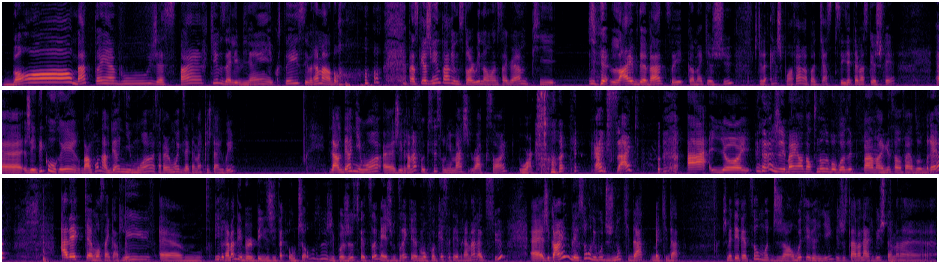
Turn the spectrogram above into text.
Bon matin à vous. J'espère que vous allez bien. Écoutez, c'est vraiment drôle parce que je viens de faire une story dans mon Instagram puis live devant, tu sais, comment que je suis. J'étais là, hey, je pourrais faire un podcast, puis c'est exactement ce que je fais. Euh, j'ai été courir, dans le fond, dans le dernier mois, ça fait un mois exactement que je suis arrivée. Puis dans le dernier mois, euh, j'ai vraiment focusé sur l'image rucksack. Rucksack? rucksack? aïe aïe! j'ai bien hâte de retourner au nouveau produit puis parler en ça va faire dur. Bref, avec euh, mon 50 livres, euh, puis vraiment des burpees. J'ai fait autre chose, j'ai pas juste fait ça, mais je vous dirais que mon focus était vraiment là-dessus. Euh, j'ai quand même une blessure au niveau du genou qui date, ben qui date. Je m'étais fait ça au mois de genre, au mois de février, juste avant d'arriver justement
